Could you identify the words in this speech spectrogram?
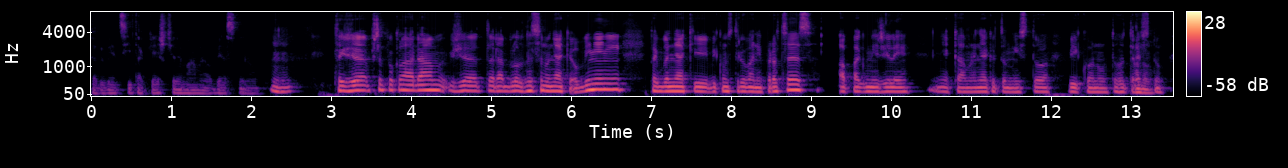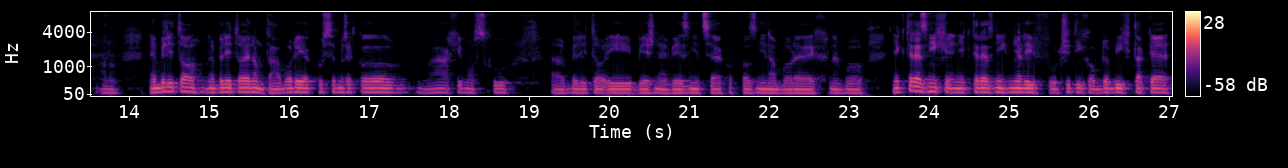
řadu věcí také ještě nemáme objasněnou. Mm-hmm. Takže předpokládám, že teda bylo vzneseno nějaké obvinění, pak byl nějaký vykonstruovaný proces a pak mířili někam na nějaké to místo výkonu toho trestu. Ano, ano. Nebyly, to, nebyly to jenom tábory, jak už jsem řekl, na Chymovsku, Byly to i běžné věznice, jako v Plzni na Borech, nebo některé z nich, některé z nich měly v určitých obdobích také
